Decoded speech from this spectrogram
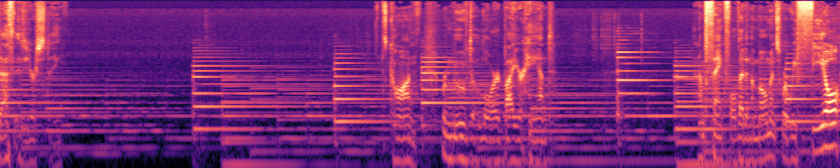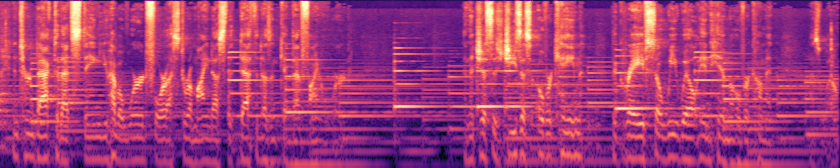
Death, is your sting? It's gone, removed, O Lord, by your hand. And I'm thankful that in the moments where we feel and turn back to that sting, you have a word for us to remind us that death doesn't get that final word. And that just as Jesus overcame the grave, so we will in him overcome it as well.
